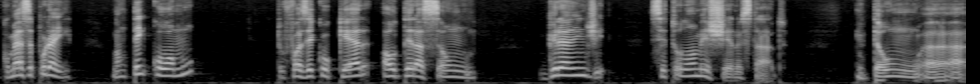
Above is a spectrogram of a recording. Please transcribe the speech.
Começa por aí. Não tem como tu fazer qualquer alteração grande se tu não mexer no estado. Então, ah,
